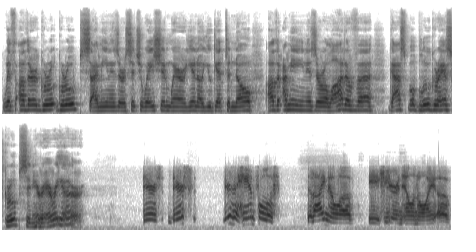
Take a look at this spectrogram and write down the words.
with other gr- groups? I mean, is there a situation where you know you get to know other? I mean, is there a lot of uh, gospel bluegrass groups in your area? Or? there's there's there's a handful of that I know of here in Illinois of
